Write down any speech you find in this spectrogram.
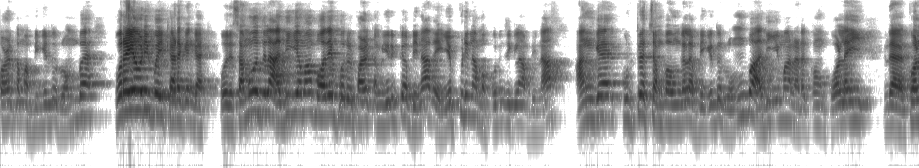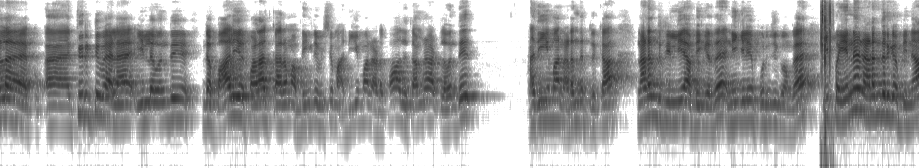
பழக்கம் அப்படிங்கிறது ரொம்ப குறையோடி போய் கிடக்குங்க. ஒரு சமூகத்துல அதிகமா போதைப் பொருள் பழக்கம் இருக்கு அப்படின்னா அதை எப்படி நம்ம புரிஞ்சுக்கலாம் அப்படின்னா அங்க குற்ற சம்பவங்கள் அப்படிங்கிறது ரொம்ப அதிகமா நடக்கும். கொலை இந்த கொள்ளை திருட்டு வேலை இல்ல வந்து இந்த பாலியல் பலாத்காரம் அப்படிங்கிற விஷயம் அதிகமா நடக்கும். அது தமிழ்நாட்டுல வந்து அதிகமா நடந்துட்டு இருக்கா நடந்துட்டு இல்லையா அப்படிங்கிறத நீங்களே புரிஞ்சுக்கோங்க. இப்ப என்ன நடந்திருக்கு அப்படின்னா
